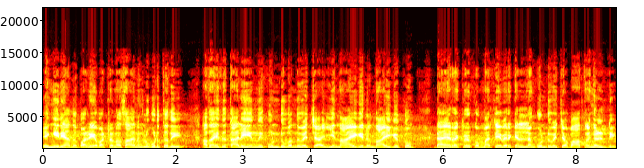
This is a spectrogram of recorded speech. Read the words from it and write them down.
എങ്ങനെയാണ് പഴയ ഭക്ഷണ സാധനങ്ങൾ കൊടുത്തത്? അതായത് തലേന്ന് കൊണ്ടുവന്ന് വെച്ച ഈ നായകനും നായികക്കും ഡയറക്ടർക്കും മറ്റേവർക്കെല്ലാം കൊണ്ടുവച്ച പാത്രങ്ങളുണ്ട്.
